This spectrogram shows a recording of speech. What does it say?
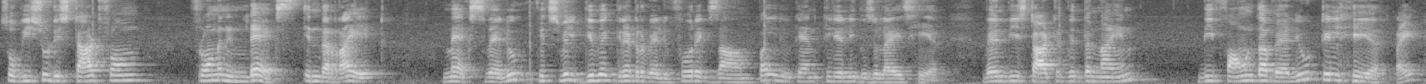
So we should start from from an index in the right max value which will give a greater value. For example you can clearly visualize here. When we started with the 9 we found the value till here right?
